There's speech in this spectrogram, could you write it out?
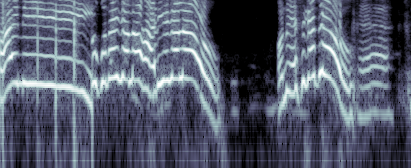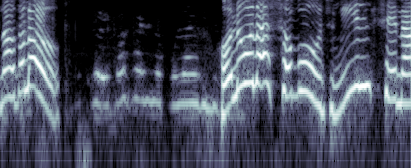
হয়নি। কোথায় গেল? হারিয়ে গেল? অনু এসে গেছো? হ্যাঁ। নাও তোলো। হলুদ আর সবুজ মিলছে না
